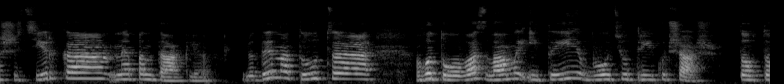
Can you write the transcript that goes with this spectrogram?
шестірка не пентаклів. Людина тут готова з вами йти в цю трійку чаш. Тобто,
